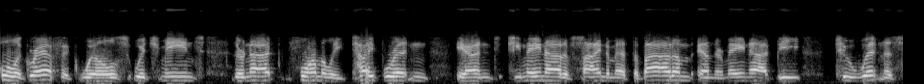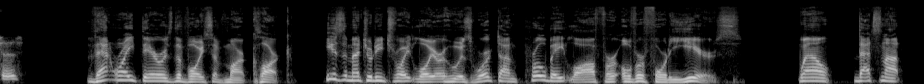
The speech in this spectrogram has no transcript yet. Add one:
holographic wills, which means they're not formally typewritten, and she may not have signed them at the bottom, and there may not be two witnesses. That right there is the voice of Mark Clark. He is a Metro Detroit lawyer who has worked on probate law for over 40 years. Well, that's not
